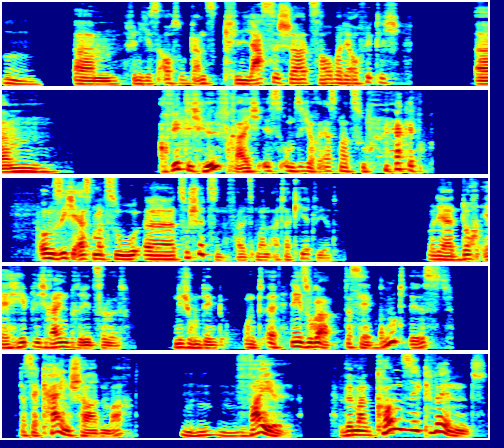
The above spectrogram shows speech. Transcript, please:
Hm. Ähm, Finde ich ist auch so ganz klassischer Zauber, der auch wirklich, ähm, auch wirklich hilfreich ist, um sich auch erstmal zu, um sich erstmal zu, äh, zu schützen, falls man attackiert wird. Weil der doch erheblich reinbrezelt. Nicht unbedingt, und, äh, nee, sogar, dass er gut ist, dass er keinen Schaden macht, mhm, mh. weil wenn man konsequent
